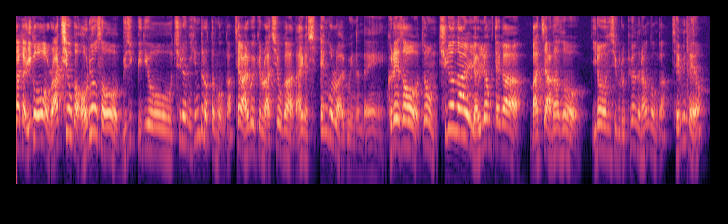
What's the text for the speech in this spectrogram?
잠깐 이거 라치오가 어려서 뮤직비디오 출연이 힘들었던 건가? 제가 알고 있기로 라치오가 나이가 10대인 걸로 알고 있는데 그래서 좀 출연할 연령대가 맞지 않아서 이런 식으로 표현을 한 건가? 재밌네요.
